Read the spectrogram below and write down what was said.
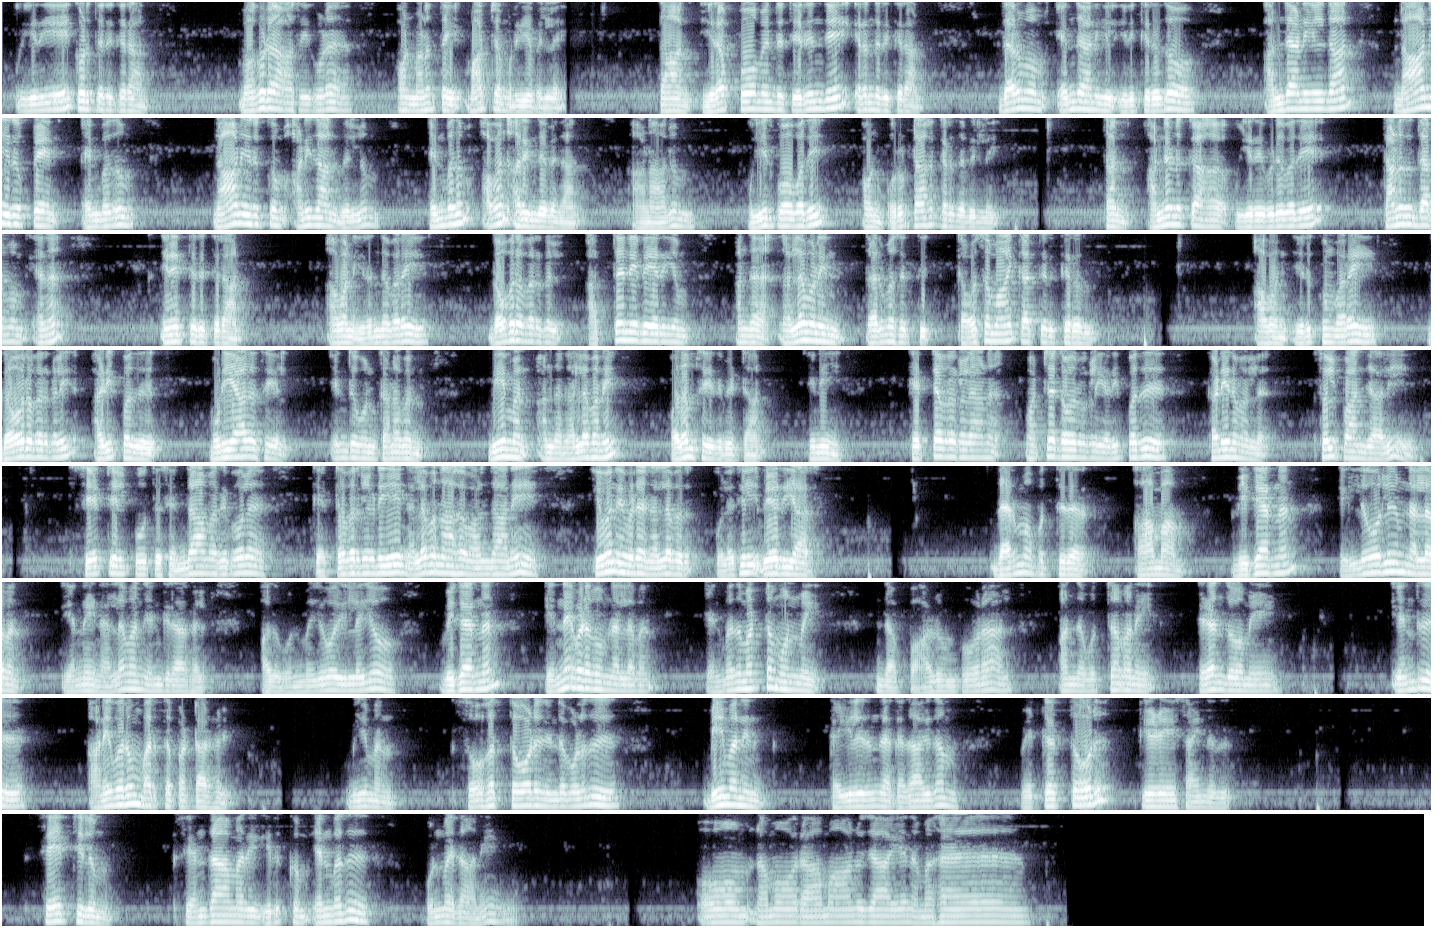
உயிரையே கொடுத்திருக்கிறான். மகுட ஆசை கூட அவன் மனத்தை மாற்ற முடியவில்லை. தான் இறப்போம் என்று தெரிந்தே இறந்திருக்கிறான். தர்மம் எந்த அணியில் இருக்கிறதோ அந்த அணியில்தான் நான் இருப்பேன் என்பதும் நான் இருக்கும் அணிதான் வெல்லும் என்பதும் அவன் அறிந்தவைதான். ஆனாலும் உயிர் போவதே அவன் பொருட்டாக கருதவில்லை. தன் அண்ணனுக்காக உயிரை விடுவதே தனது தர்மம் என நினைத்திருக்கிறான். அவன் இருந்தவரை கௌரவர்கள் அத்தனை பேரையும் அந்த நல்லவனின் தர்மசக்தி கவசமாய் காத்திருக்கிறது. அவன் இருக்கும் வரை கௌரவர்களை அழிப்பது முடியாத செயல் என்று உன் கணவன் பீமன் அந்த நல்லவனை வதம் செய்து விட்டான். இனி கெட்டவர்களான மற்ற கௌரவர்களை அழிப்பது கடினமல்ல. சொல் பாஞ்சாலி. சேற்றில் பூத்த செந்தாமரை போல கெட்டவர்களிடையே நல்லவனாக வாழ்ந்தானே இவனை விட நல்லவர் உலகில் வேறு யார்? தர்மபுத்திரர். ஆமாம் விகர்ணன் எல்லோரிலும் நல்லவன். என்னை நல்லவன் என்கிறார்கள். அது உண்மையோ இல்லையோ? விகர்ணன் என்னை விடவும் நல்லவன் என்பது மட்டும் உண்மை. இந்த பாழும் போரால் அந்த உத்தமனை இழந்தோமே என்று அனைவரும் வருத்தப்பட்டார்கள். பீமன் சோகத்தோடு நின்றபொழுது பீமனின் கையிலிருந்த கதாயுதம் வெட்கத்தோடு கீழே சாய்ந்தது. சேற்றிலும் செந்தாமரை இருக்கும் என்பது உண்மைதானே? ஓம் நமோ ராமானுஜாய நமக.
